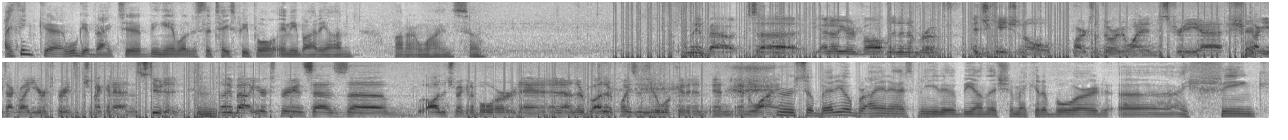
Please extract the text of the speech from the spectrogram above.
I think uh, we'll get back to being able just to taste people, anybody on on our wines. So. Tell me about. Uh, I know you're involved in a number of educational parts of the Oregon wine industry. Uh, Sure. talk, you talk about your experience at Chemeketa as a student. Mm-hmm. Tell me about your experience as uh, on the Chemeketa board and, and other other places you're working in, and, and why. Sure. So Betty O'Brien asked me to be on the Chemeketa board. Uh, I think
